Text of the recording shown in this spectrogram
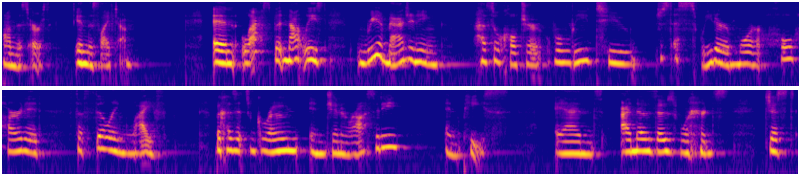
on this earth in this lifetime. And last but not least, reimagining hustle culture will lead to just a sweeter, more wholehearted, fulfilling life because it's grown in generosity and peace. And I know those words just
